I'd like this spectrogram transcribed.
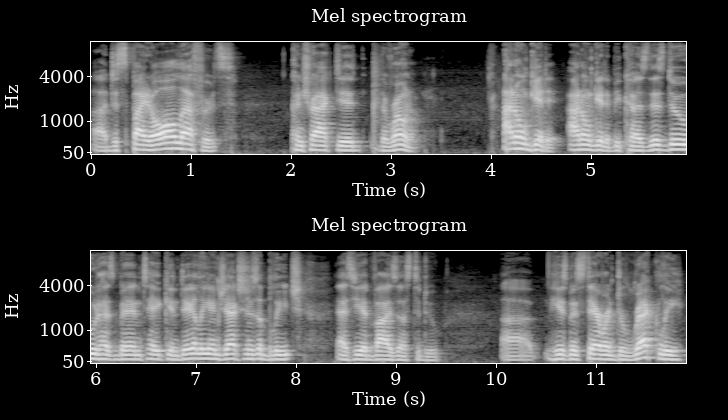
uh, despite all efforts, contracted the Rona. I don't get it. I don't get it because this dude has been taking daily injections of bleach as he advised us to do. Uh, he's been staring directly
